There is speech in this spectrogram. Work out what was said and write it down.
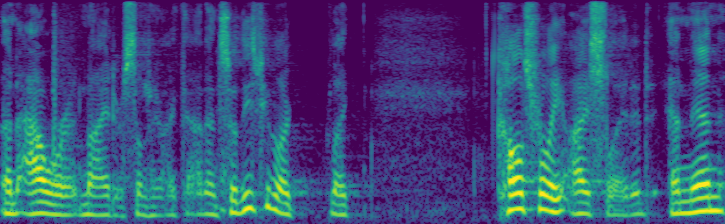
an hour at night or something like that. And so these people are like culturally isolated. And then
